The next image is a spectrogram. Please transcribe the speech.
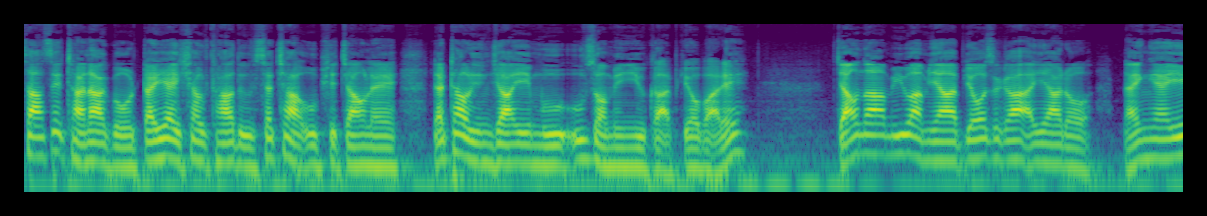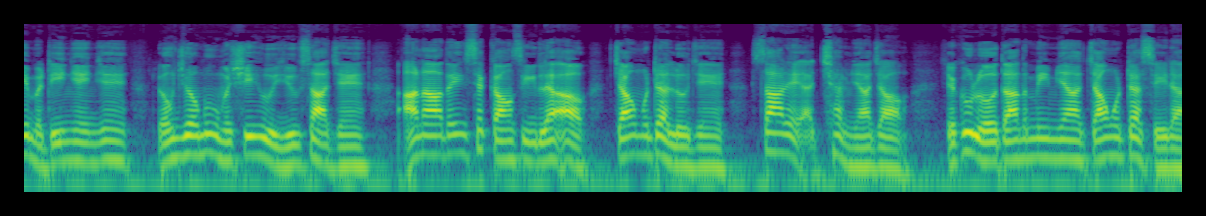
စာစစ်ဌာနကိုတိုက်ရိုက်လျှောက်ထားသူ16ဦးဖြစ်ကြောင်းလည်းလက်ထောက်ညွှန်ကြားရေးမှူးဦးစောမင်းယူကပြောပါတယ်။ကျောင်းသားမိဘများပြောစကားအရတော့ နိုင်ငံရေးမတည်ငြိမ်ခြင်းလုံခြုံမှုမရှိဟုယူဆခြင်းအာဏာသိမ်းစစ်ကောင်စီလက်အောက်ကြောင်းမတက်လိုခြင်းစတဲ့အချက်များကြောင့်ယခုလိုသားသမီးများကြောင်းမတက်စေတာ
